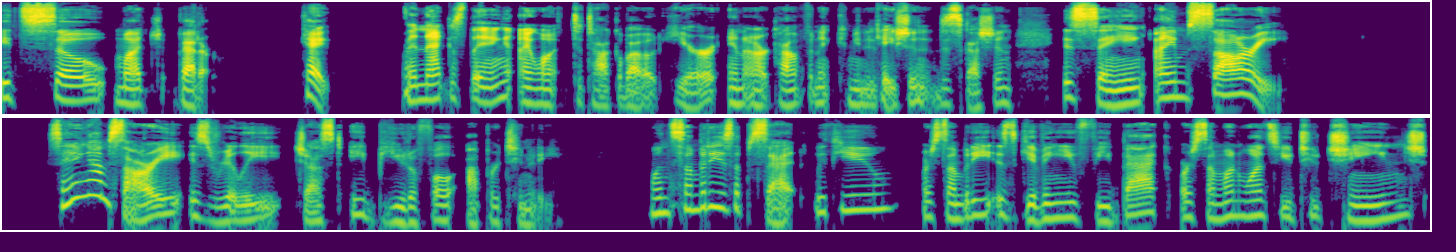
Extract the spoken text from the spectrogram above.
It's so much better. Okay, the next thing I want to talk about here in our confident communication discussion is saying I'm sorry. Saying I'm sorry is really just a beautiful opportunity. When somebody is upset with you, or somebody is giving you feedback, or someone wants you to change,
